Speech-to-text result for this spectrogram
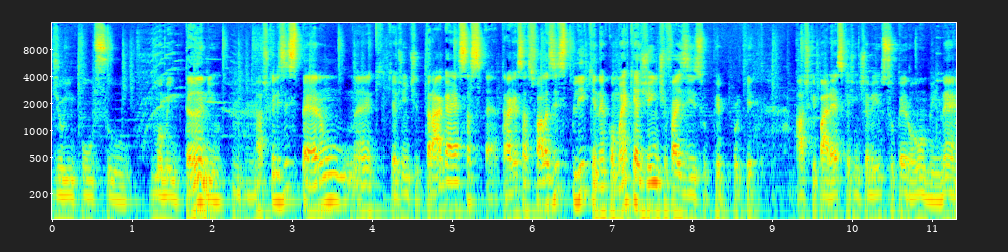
de um impulso momentâneo, acho que eles esperam né, que, que a gente traga essas, é, traga essas falas e explique né, como é que a gente faz isso, porque, porque acho que parece que a gente é meio super-homem, né?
